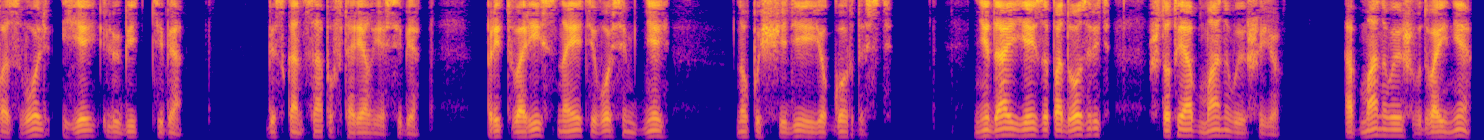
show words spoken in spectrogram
Позволь ей любить тебя Без конца повторял я себе. Притворись на эти восемь дней, но пощади ее гордость. Не дай ей заподозрить, что ты обманываешь ее. Обманываешь вдвойне,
